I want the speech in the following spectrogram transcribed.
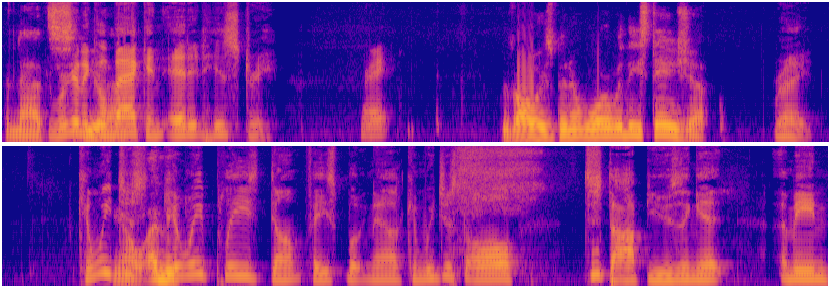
and that's We're going to go yeah, back and edit history. right. we've always been at war with east asia Right. Can we You know, just I mean- can we please dump Facebook now? Can we just all stop using it? I mean,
